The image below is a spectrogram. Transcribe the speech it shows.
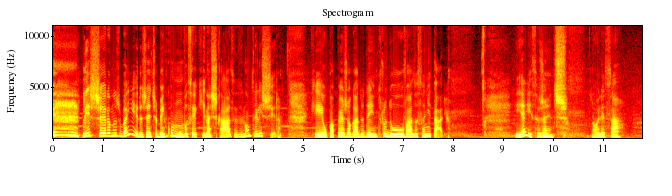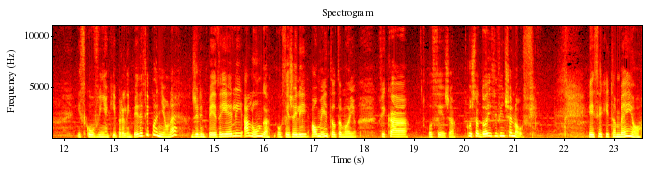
lixeira nos banheiros, gente. É bem comum você aqui nas casas não ter lixeira. Que o papel é jogado dentro do vaso sanitário. E é isso, gente. Olha essa escovinha aqui para limpeza, esse paninho, né? De limpeza e ele alonga, ou seja, ele aumenta o tamanho. Fica, ou seja, custa R$ 2,29. Esse aqui também, ó, R$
